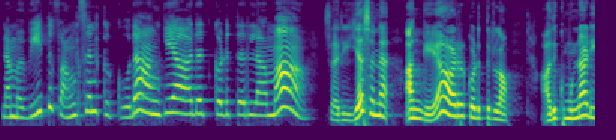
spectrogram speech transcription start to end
நம்ம வீட்டு ஃபங்க்ஷனுக்கு கூட அங்கேயே ஆர்டர் கொடுத்துடலாமா? சரியா சொன்ன. அங்கேயே ஆர்டர் கொடுத்துடலாம். அதுக்கு முன்னாடி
